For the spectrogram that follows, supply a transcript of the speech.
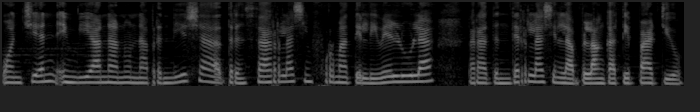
Wang Qian envían a un aprendiz a trenzarlas en forma de libélula para tenderlas en la blanca de patio.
